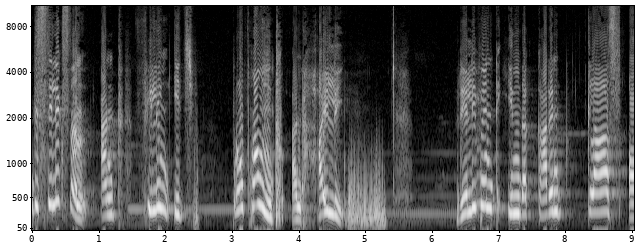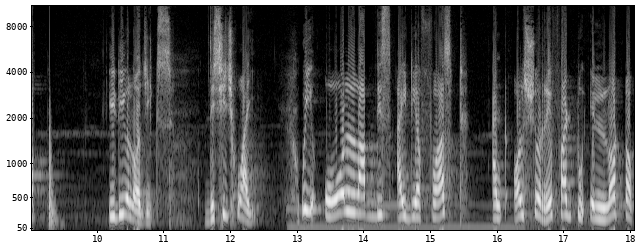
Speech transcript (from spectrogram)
The selection and feeling is profound and highly relevant in the current class of ideologies. This is why we all love this idea first and also refer to a lot of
